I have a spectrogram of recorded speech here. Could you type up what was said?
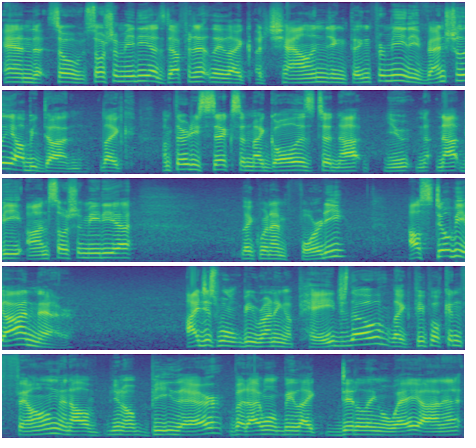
And so social media is definitely like a challenging thing for me and eventually I'll be done. Like I'm 36 and my goal is to not you not be on social media like when I'm 40. I'll still be on there, I just won't be running a page though. Like people can film and I'll, you know, be there, but I won't be like diddling away on it.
